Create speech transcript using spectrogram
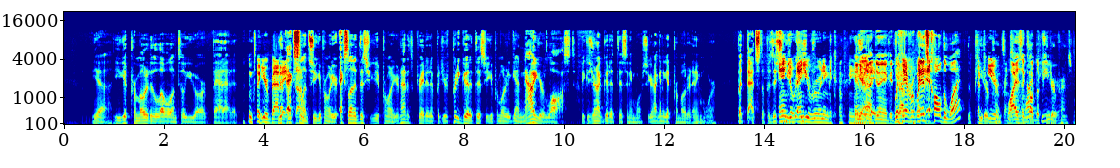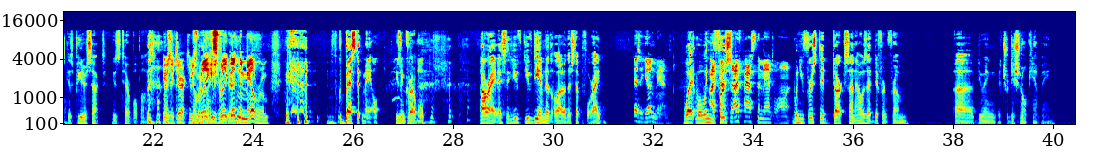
Yeah. You get promoted to the level until you are bad at it. Until you're bad You're at your excellent, so you get promoted. You're excellent at this, you get promoted. You're not as great at it, but you're pretty good at this, so you get promoted again. Now you're lost because you're not good at this anymore, so you're not going to get promoted anymore. But that's the position. and you you're and keep. you're ruining the company. And you're not doing a good with job. Every, And it's called the what? the Peter, Peter principle. Why is it Why called the Peter, Peter? principle? Because Peter sucked. He was a terrible boss. He was a jerk. He was Nobody really he was really Peter. good in the mailroom. Best at mail. He's incredible. All right. I said you've you've DM'd a lot of other stuff before, right? As a young man, What? Well, when you I've first passed, I've passed the mantle on. when you first did Dark Sun, how was that different from uh, doing a traditional campaign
